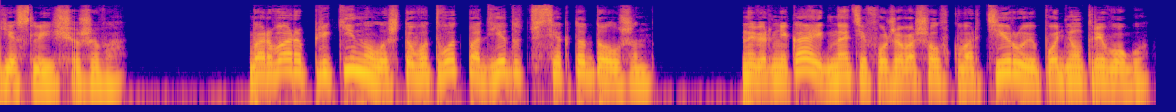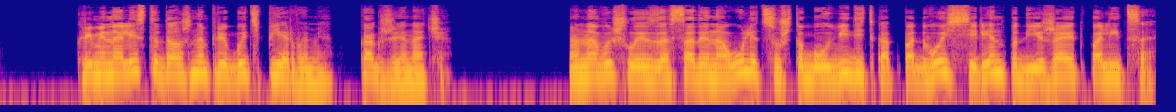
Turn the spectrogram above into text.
Если еще жива. Варвара прикинула, что вот-вот подъедут все, кто должен. Наверняка Игнатьев уже вошел в квартиру и поднял тревогу. Криминалисты должны прибыть первыми, как же иначе? Она вышла из засады на улицу, чтобы увидеть, как под вой сирен подъезжает полиция.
